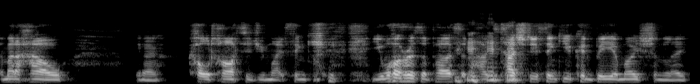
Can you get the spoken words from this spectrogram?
No matter how you know cold-hearted you might think you are as a person, how detached you think you can be emotionally,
